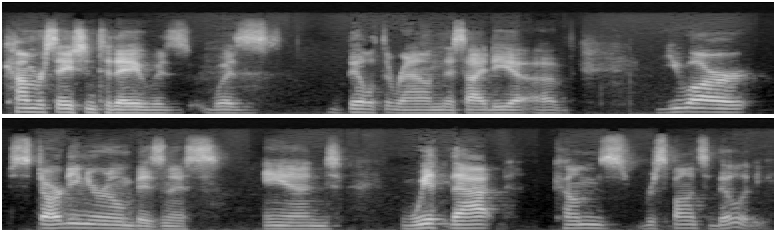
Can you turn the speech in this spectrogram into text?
conversation today was was built around this idea of you are starting your own business, and with that comes responsibility,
